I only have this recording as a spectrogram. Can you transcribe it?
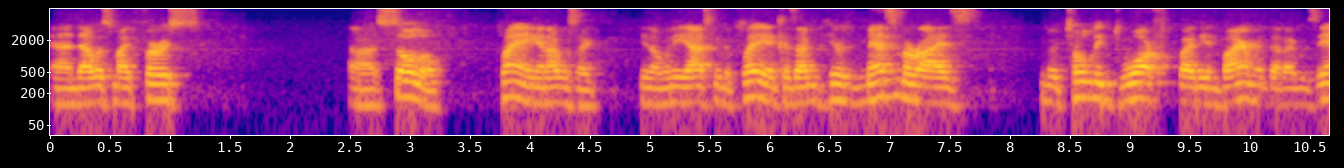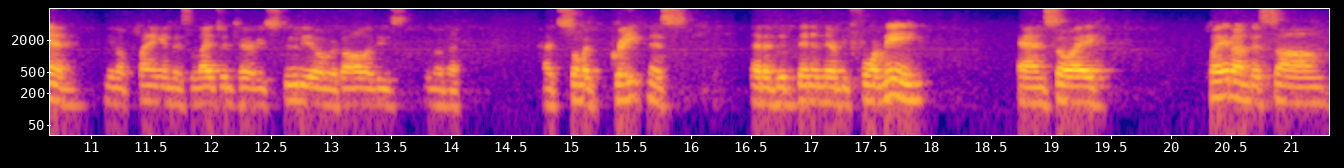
And that was my first uh, solo playing. And I was like, you know, when he asked me to play it, because I'm here mesmerized, you know, totally dwarfed by the environment that I was in, you know, playing in this legendary studio with all of these, you know, that had so much greatness that had been in there before me. And so I played on this song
